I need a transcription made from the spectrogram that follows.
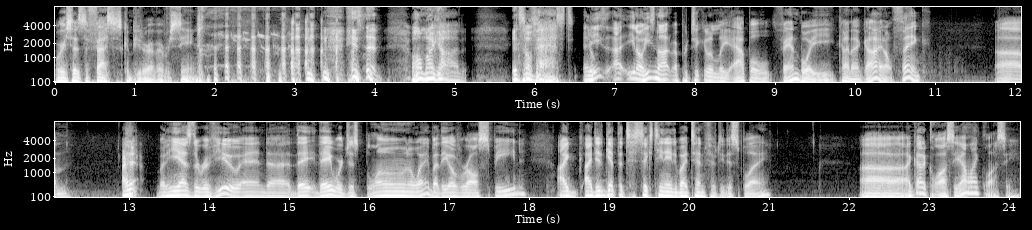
where he says the fastest computer I've ever seen. he said, "Oh my God, it's so fast!" And he's, uh, you know, he's not a particularly Apple fanboy kind of guy. I don't think. Um, I th- but he has the review, and uh, they they were just blown away by the overall speed. I I did get the 1680 by 1050 display. Uh, I got a glossy. I like glossy,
